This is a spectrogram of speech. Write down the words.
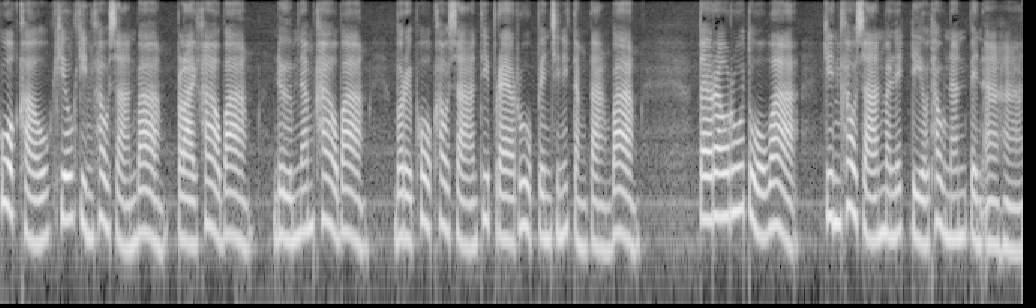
พวกเขาเคี้ยวกินข้าวสารบ้าง ปลายข้าวบ้าง ดื่มน้ำข้าวบ้าง บริโภคข้าวสารที่แปรรูปเป็นชนิดต่างๆบ้าง แต่เรารู้ตัวว่ากินข้าวสารเมล็ดเดียวเท่านั้นเป็นอาหาร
